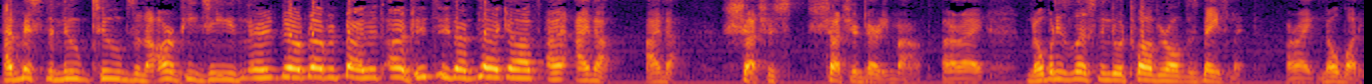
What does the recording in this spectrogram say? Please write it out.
I miss the noob tubes and the RPGs. RPGs on Black Ops. I, I know, I know. Shut your, shut your dirty mouth. All right. Nobody's listening to a 12 year old in his basement. All right, nobody.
